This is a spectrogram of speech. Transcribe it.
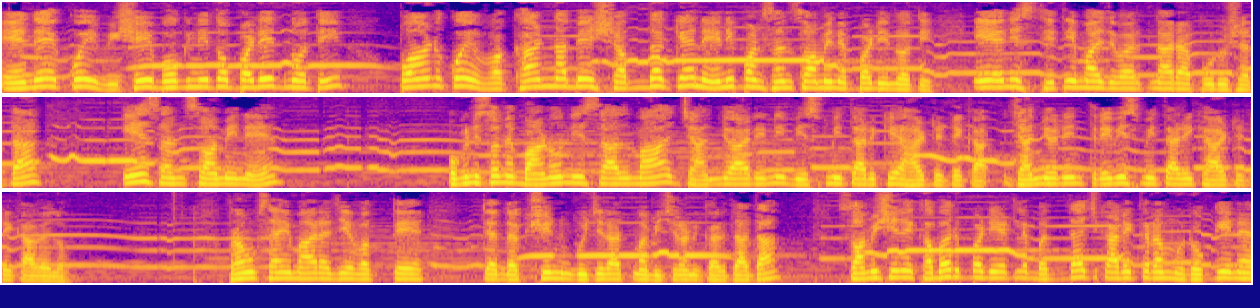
એને કોઈ વિષય ભોગની તો પડી જ નહોતી, પણ કોઈ વખાણના બે શબ્દ કે ને એની પણ સંસ્વામીને પડી નહોતી. એ એની સ્થિતિમાં જ વર્તનારા પુરુષ હતા. એ સંસ્વામીને ઓગણીસો ને બાણુંની સાલમાં જાન્યુઆરીની વીસમી તારીખે હાર્ટ એટેક જાન્યુઆરીની ત્રેવીસમી તારીખે હાર્ટ એટેક આવેલો. પ્રમુખ સાંઈ મહારાજ એ વખતે ત્યાં દક્ષિણ ગુજરાતમાં વિચરણ કરતા હતા. સ્વામીશ્રીને ખબર પડી એટલે બધા જ કાર્યક્રમ રોકીને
